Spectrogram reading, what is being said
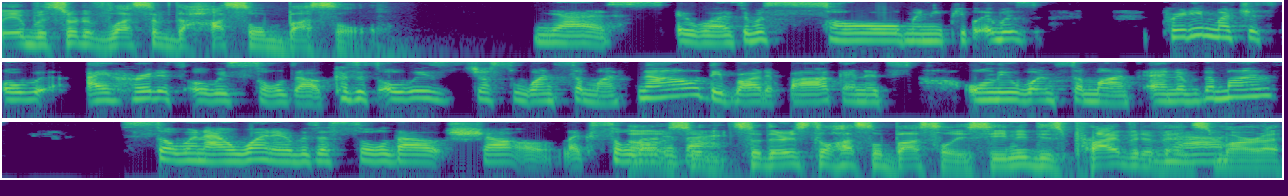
It was sort of less of the hustle bustle. Yes, it was. It was so many people. It was pretty much it's over. I heard it's always sold out because it's always just once a month now. They brought it back and it's only once a month, end of the month. So when I went, it was a sold out show, like sold out Oh, so, event. so there's still hustle bustle. You see, you need these private events, Yeah. Mara.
